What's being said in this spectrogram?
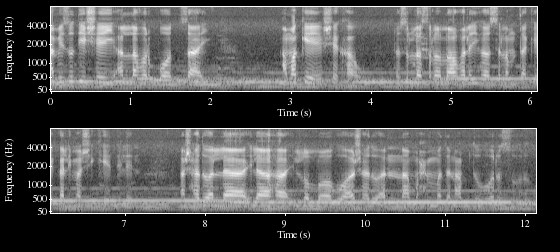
আমি যদি সেই আল্লাহর পথ চাই, আমাকে শেখাও। রসুল্লাহ সাল্লাহ আলহিহাসাল্লাম তাকে কালিমা শিখিয়ে দিলেন। আশহাদু আল্লাহ ইলাহা ইল্লাল্লাহ আশহাদু আন্না মুহাম্মাদান আবদুহু ওয়া রাসূলুহু।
